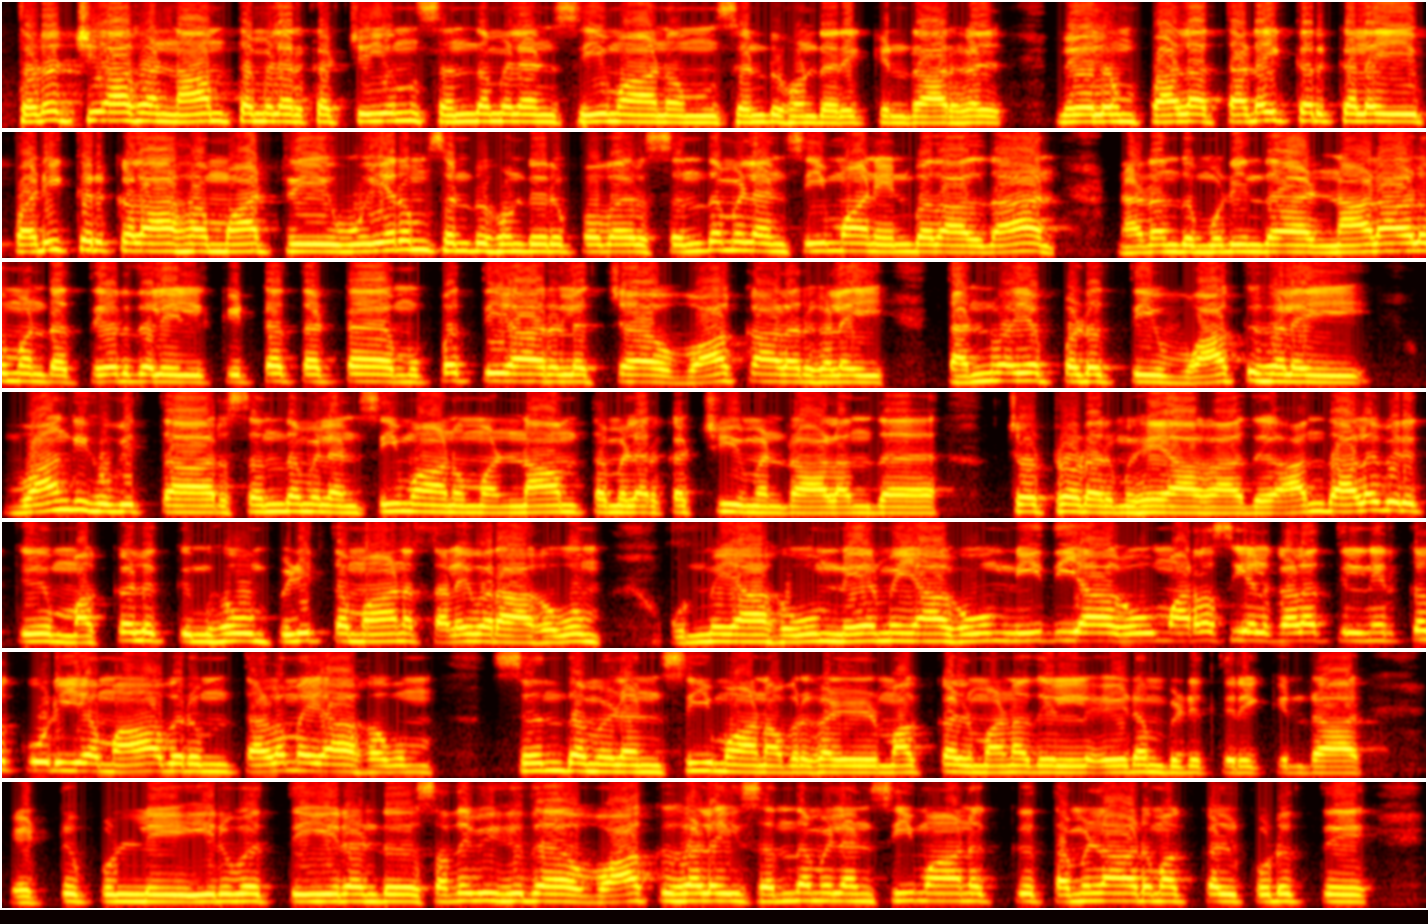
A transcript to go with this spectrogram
தொடர்ச்சியாக நாம் தமிழர் கட்சியும் செந்தமிழன் சீமானும் சென்று கொண்டிருக்கின்றார்கள். மேலும் பல தடைக்கற்களை படிக்கற்களாக மாற்றி உயரம் சென்று கொண்டிருப்பவர் செந்தமிழன் சீமான் என்பதால் தான் நடந்து முடிந்த நாடாளுமன்ற தேர்தலில் கிட்டத்தட்ட முப்பத்தி ஆறு லட்ச வாக்காளர்களை தன்வயப்படுத்தி வாக்குகளை வாங்கி குவித்தார் செந்தமிழன் சீமானும் நாம் தமிழர் கட்சியும் என்றால் அந்த சொற்றொடர் மிகையாகாது. அந்த அளவிற்கு மக்களுக்கு மிகவும் பிடித்தமான தலைவராகவும் உண்மையாகவும் நேர்மையாகவும் நீதியாகவும் அரசியல் களத்தில் நிற்கக்கூடிய மாபெரும் தலைமையாகவும் செந்தமிழன் சீமான் அவர்கள் மக்கள் மனதில் இடம் பிடித்திருக்கின்றார். எட்டு புள்ளி இருபத்தி இரண்டு சதவிகித வாக்குகளை செந்தமிழன் சீமானுக்கு தமிழ்நாடு மக்கள் கொடுத்து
